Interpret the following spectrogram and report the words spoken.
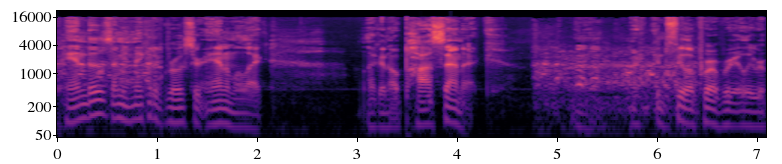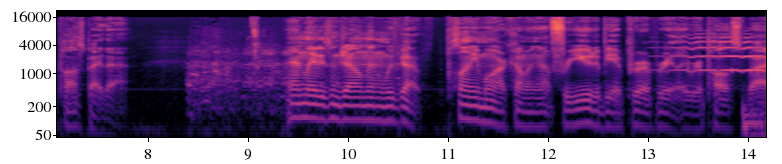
Pandas? I mean, make it a grosser animal, like like an opossemic. Uh, I can feel appropriately repulsed by that. And ladies and gentlemen, we've got plenty more coming up for you to be appropriately repulsed by.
